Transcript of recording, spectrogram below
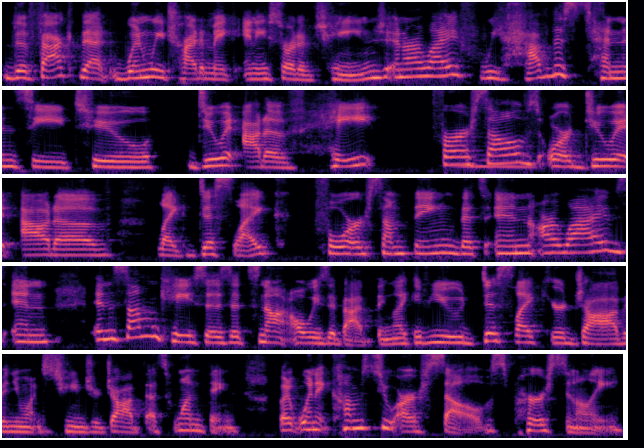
the fact that when we try to make any sort of change in our life, we have this tendency to do it out of hate for mm. ourselves or do it out of like dislike for something that's in our lives. And in some cases, it's not always a bad thing. Like if you dislike your job and you want to change your job, that's one thing. But when it comes to ourselves personally,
